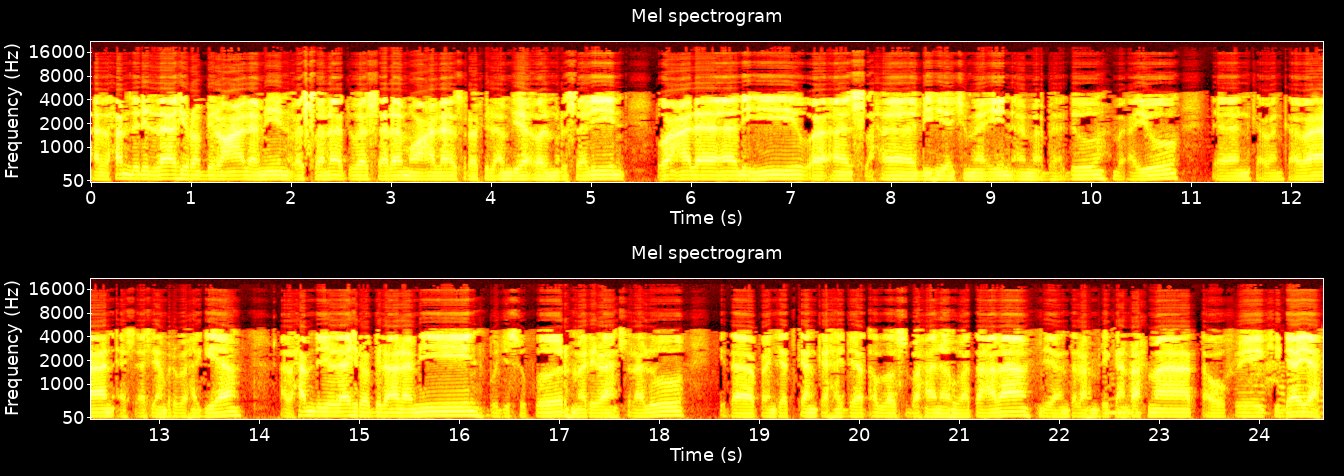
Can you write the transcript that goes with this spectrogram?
Alhamdulillahi Rabbil Alamin Wassalatu wassalamu ala asrafil anbiya wal mursalin Wa ala alihi wa ashabihi ajmain Amma ba'du Mbak Ayu dan kawan-kawan SS yang berbahagia Alhamdulillahi Rabbil Alamin Puji syukur marilah selalu kita panjatkan kehadirat Allah Subhanahu wa taala yang telah memberikan hmm. rahmat, taufik, hidayah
